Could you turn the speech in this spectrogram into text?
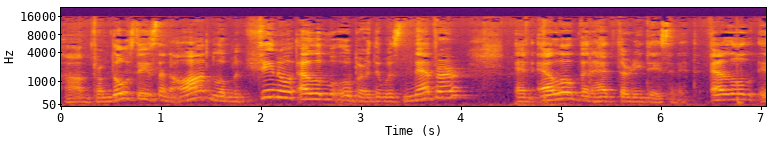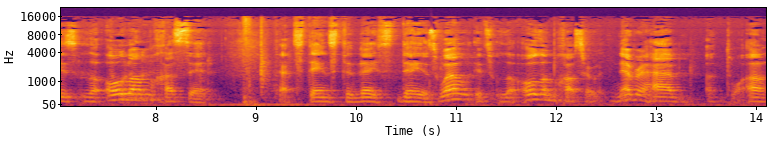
Um, from those days then on, Lomatzinu Elul Uber, there was never an Elul that had 30 days in it. Elul is La'olam Chaser that stands to this day as well. It's la'olam chaser. Never have, a, uh,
